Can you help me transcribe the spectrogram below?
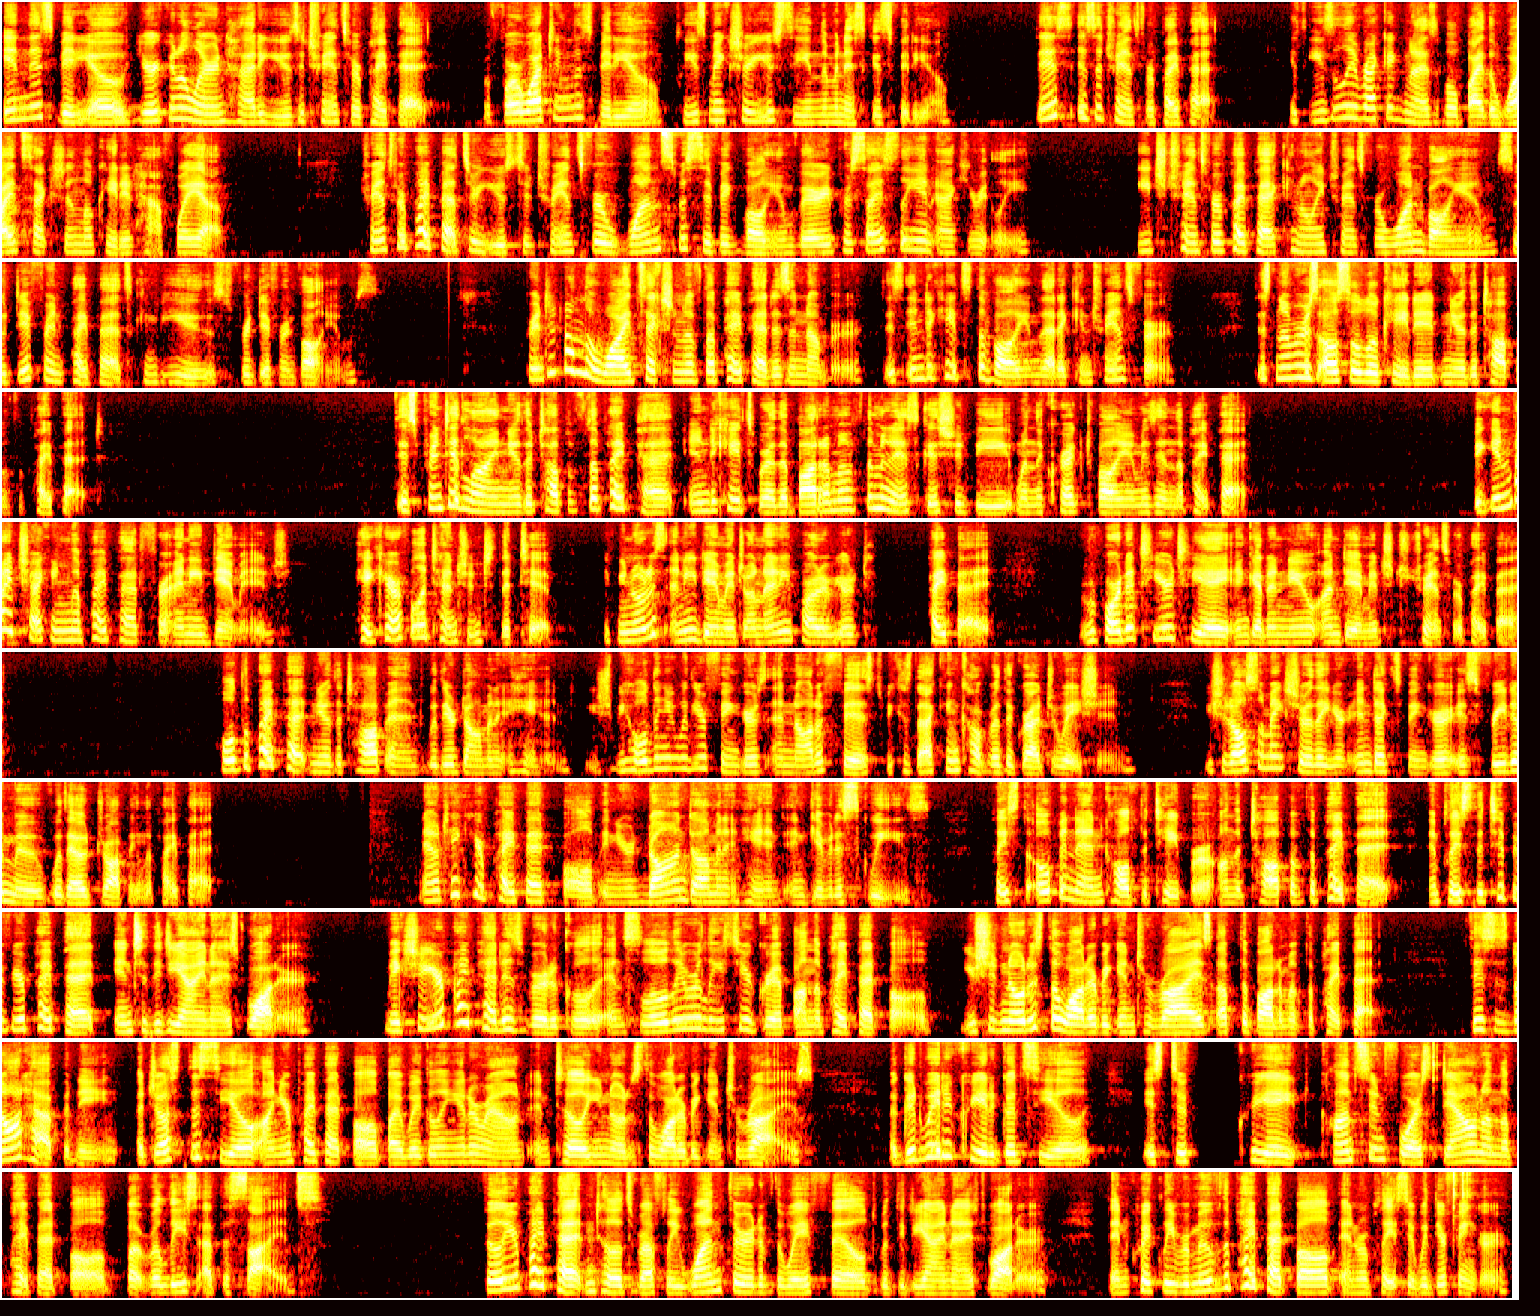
In this video, you're going to learn how to use a transfer pipette. Before watching this video, please make sure you've seen the meniscus video. This is a transfer pipette. It's easily recognizable by the wide section located halfway up. Transfer pipettes are used to transfer one specific volume very precisely and accurately. Each transfer pipette can only transfer one volume, so different pipettes can be used for different volumes. Printed on the wide section of the pipette is a number. This indicates the volume that it can transfer. This number is also located near the top of the pipette. This printed line near the top of the pipette indicates where the bottom of the meniscus should be when the correct volume is in the pipette. Begin by checking the pipette for any damage. Pay careful attention to the tip. If you notice any damage on any part of your pipette, report it to your TA and get a new undamaged transfer pipette. Hold the pipette near the top end with your dominant hand. You should be holding it with your fingers and not a fist because that can cover the graduation. You should also make sure that your index finger is free to move without dropping the pipette. Now take your pipette bulb in your non-dominant hand and give it a squeeze. Place the open end called the taper on the top of the pipette and place the tip of your pipette into the deionized water. Make sure your pipette is vertical and slowly release your grip on the pipette bulb. You should notice the water begin to rise up the bottom of the pipette. If this is not happening, adjust the seal on your pipette bulb by wiggling it around until you notice the water begin to rise. A good way to create a good seal is to create constant force down on the pipette bulb, but release at the sides. Fill your pipette until it's roughly one-third of the way filled with the deionized water. Then quickly remove the pipette bulb and replace it with your finger.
